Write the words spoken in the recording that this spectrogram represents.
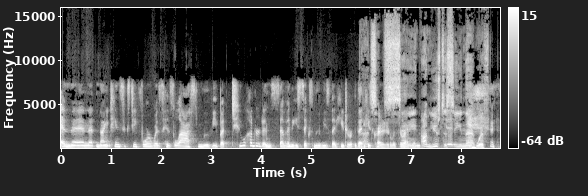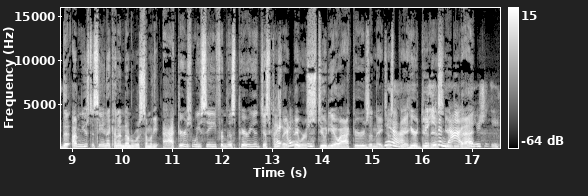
and then 1964 was his last movie, but 276 movies that he that That's he's credited insane. with directing. I'm used to seeing that with the. I'm used to seeing that kind of number with some of the actors we see from this period, just because they, they were studio actors and they just yeah, yeah here do this, even here that, do that. Usually,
